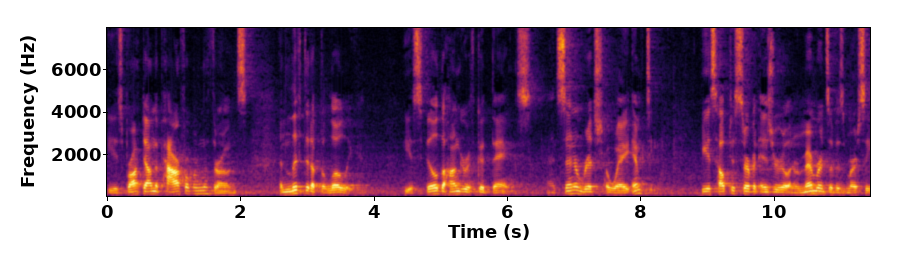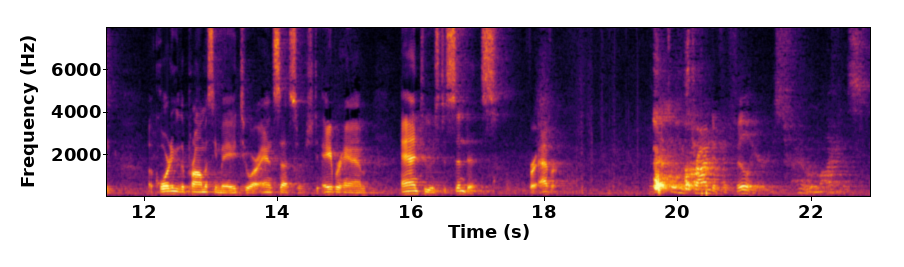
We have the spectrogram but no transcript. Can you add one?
He has brought down the powerful from the thrones and lifted up the lowly. He has filled the hungry with good things and sent the rich away empty. He has helped his servant Israel in remembrance of his mercy, according to the promise he made to our ancestors, to Abraham, and to his descendants forever. And that's what he's trying to fulfill here. He's trying to remind us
